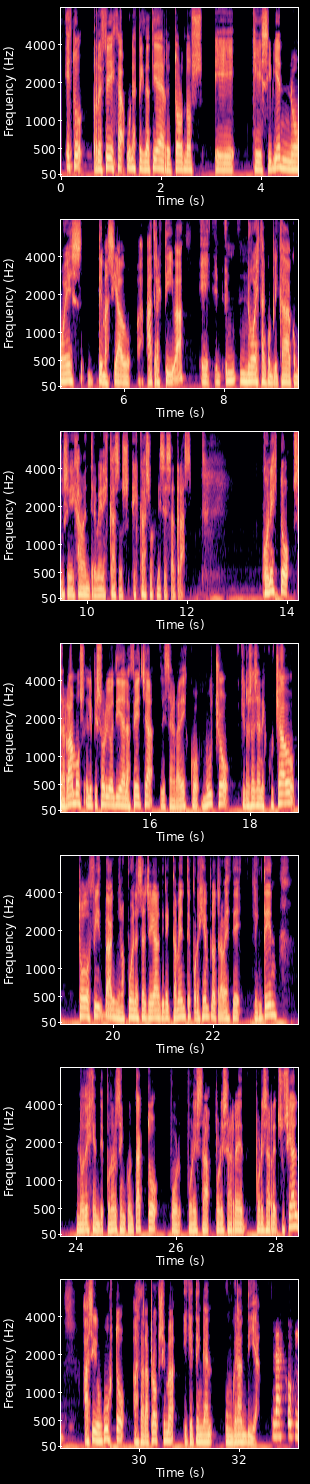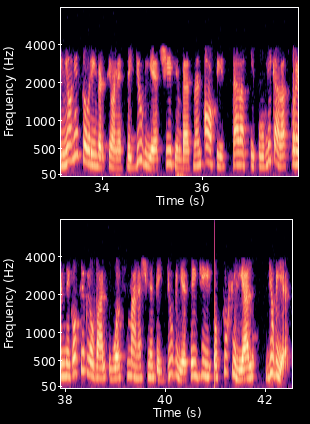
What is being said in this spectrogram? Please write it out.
Esto refleja una expectativa de retornos eh, que si bien no es demasiado atractiva, eh, no es tan complicada como se dejaba entrever escasos, escasos meses atrás. Con esto cerramos el episodio del día de la fecha. Les agradezco mucho que nos hayan escuchado. Todo feedback nos lo pueden hacer llegar directamente, por ejemplo, a través de LinkedIn. No dejen de ponerse en contacto por, por, esa, por, esa red, por esa red social. Ha sido un gusto. Hasta la próxima y que tengan un gran día. Las opiniones sobre inversiones de UBS Chief Investment Office, dadas y publicadas por el negocio global Wealth Management de UBS AG o su filial UBS.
